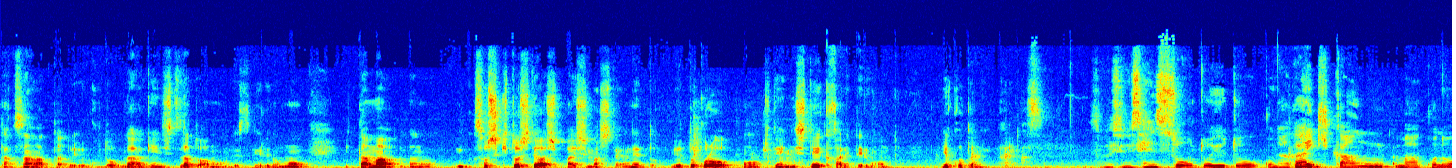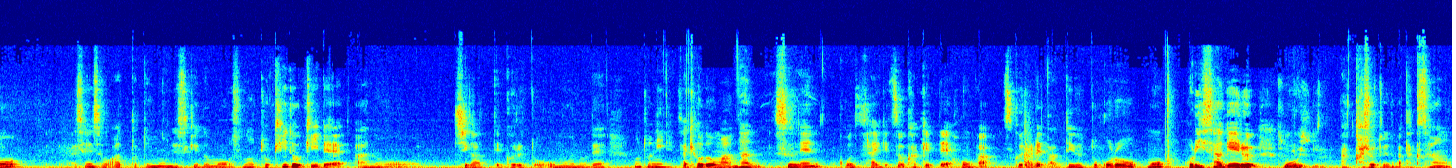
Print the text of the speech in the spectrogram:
たくさんあったということが現実だとは思うんですけれども一旦まああの組織としては失敗しましたよねというところを起点にして書かれている本ということになります。そうですね戦争というとこう長い期間、まあ、この戦争あったと思うんですけどもその時々であの違ってくると思うので本当に先ほどまあ何数年こう歳月をかけて本が作られたっていうところも掘り下げるもう箇所というのがたくさん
